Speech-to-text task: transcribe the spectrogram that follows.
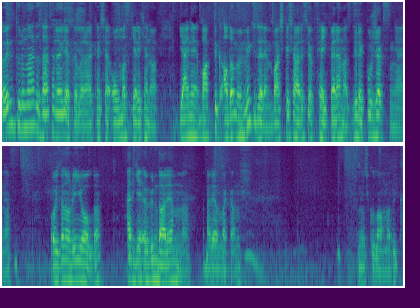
öyle durumlarda zaten öyle yapıyorlar arkadaşlar. Olması gereken o. Yani baktık adam ölmek üzere mi? Başka çaresi yok. Fake veremez. Direkt vuracaksın yani. O yüzden orayı iyi oldu. Hadi gel öbürünü de arayalım mı? Arayalım bakalım. Şunu hiç kullanmadık.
